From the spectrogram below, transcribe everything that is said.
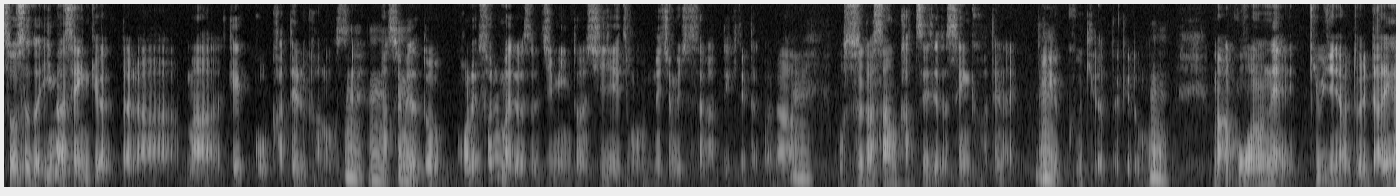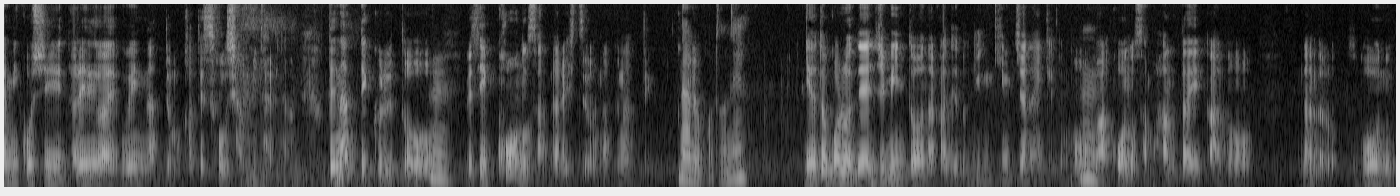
そうすると今選挙やったらまあ結構勝てる可能性、うんうんうん。まあ、そういう意味だとこれそれまではさ自民党の支持率もめちゃめちゃ下がってきてたから、うん。もう菅さん担いでた選挙勝てないっていう空気だったけども、うん。まあここのね記事にある通り誰がみこし誰が上になっても勝てそうじゃんみたいな。ってなってくると、うん。別に河野さんである必要がなくなってくる。なるほどね。っていうところで自民党の中での人気じゃないけども、うん。まあ河野さんも反対あのなんだろう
